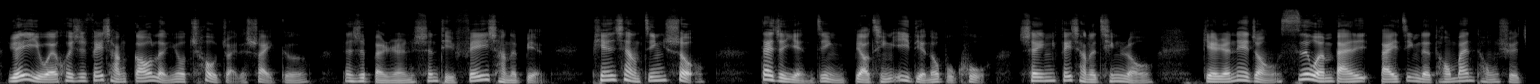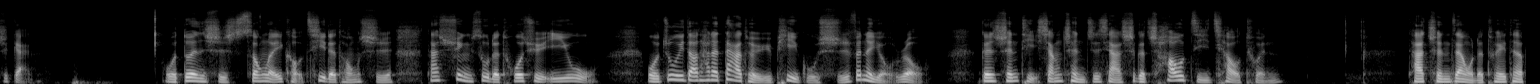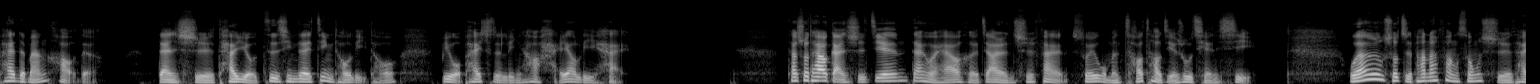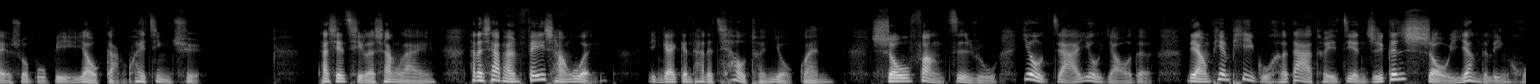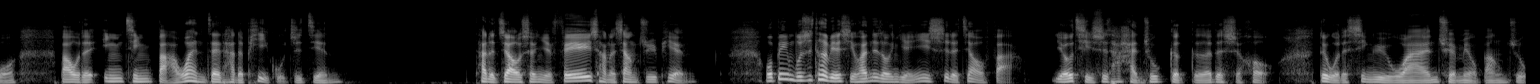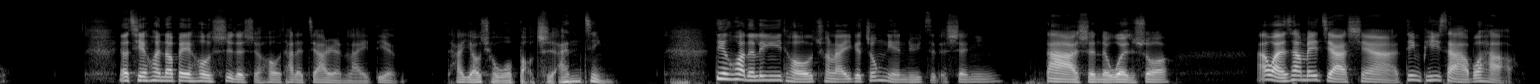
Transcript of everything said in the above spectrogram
原以为会是非常高冷又臭拽的帅哥，但是本人身体非常的扁，偏向精瘦，戴着眼镜，表情一点都不酷，声音非常的轻柔，给人那种斯文白白净的同班同学之感。我顿时松了一口气的同时，他迅速的脱去衣物。我注意到他的大腿与屁股十分的有肉，跟身体相称之下是个超级翘臀。他称赞我的推特拍的蛮好的，但是他有自信在镜头里头比我拍摄的零号还要厉害。他说他要赶时间，待会还要和家人吃饭，所以我们草草结束前戏。我要用手指帮他放松时，他也说不必，要赶快进去。他先骑了上来，他的下盘非常稳，应该跟他的翘臀有关，收放自如，又夹又摇的，两片屁股和大腿简直跟手一样的灵活，把我的阴茎把玩在他的屁股之间。他的叫声也非常的像锯片，我并不是特别喜欢这种演绎式的叫法。尤其是他喊出“哥哥”的时候，对我的性欲完全没有帮助。要切换到背后式的时候，他的家人来电，他要求我保持安静。电话的另一头传来一个中年女子的声音，大声的问说：“啊，晚上没假下订披萨好不好？”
